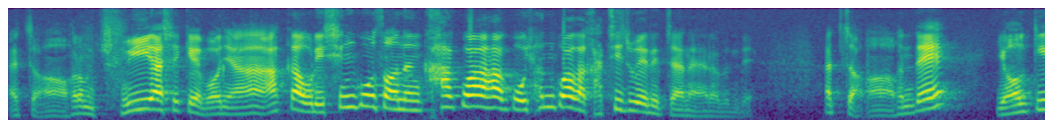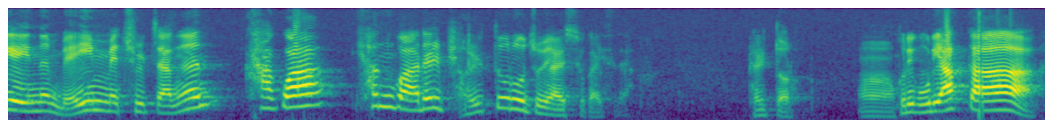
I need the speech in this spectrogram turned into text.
알죠? 그럼 주의하실 게 뭐냐? 아까 우리 신고서는 카과하고 현과가 같이 조회됐잖아요, 여러분들. 맞죠? 어, 근데 여기에 있는 메인 매출장은 카과, 현과를 별도로 조회할 수가 있어요. 별도로. 어, 그리고 우리 아까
